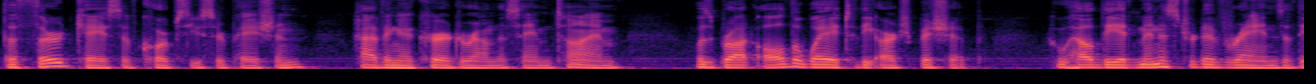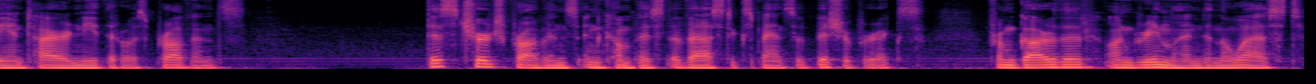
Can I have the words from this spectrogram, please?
The third case of corpse usurpation, having occurred around the same time, was brought all the way to the archbishop, who held the administrative reins of the entire Nidaros province. This church province encompassed a vast expanse of bishoprics, from Gardar on Greenland in the west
